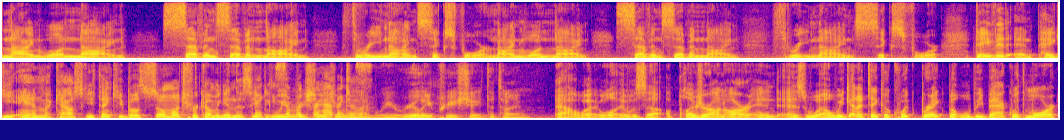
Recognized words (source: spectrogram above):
919 779 3964. 919 779 3964. David and Peggy Ann Makowski, thank you both so much for coming in this thank evening. we so appreciate your time. Us. We really appreciate the time. Yeah, well, it was a pleasure on our end as well. We got to take a quick break, but we'll be back with more.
